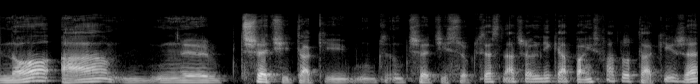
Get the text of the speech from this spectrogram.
No, a mm, trzeci taki, trzeci sukces naczelnika państwa to taki, że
